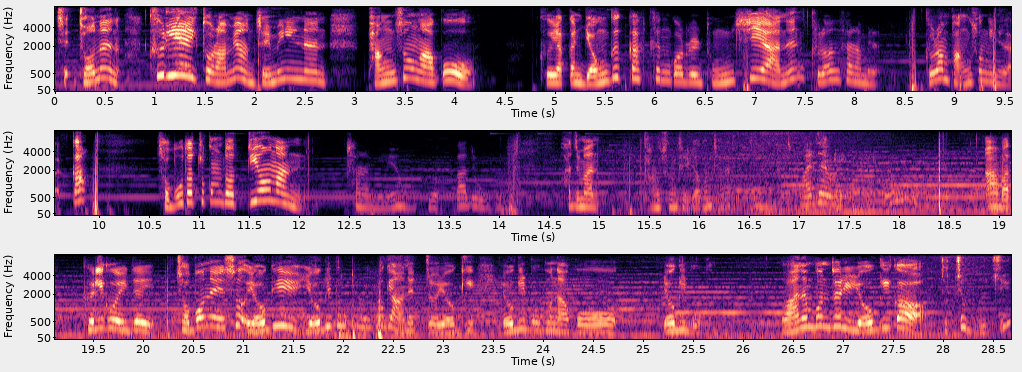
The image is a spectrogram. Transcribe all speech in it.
제- 저는 크리에이터라면 재민이는 방송하고 그 약간 연극 같은 거를 동시에 하는 그런 사람이 그런 방송인이랄까? 저보다 조금 더 뛰어난 사람이에요. 그거 따지고 보면. 하지만 방송 실력은 제가 뛰어나죠. 맞아요, 맞아요. 아, 맞. 그리고 이제 저번에 소, 여기 여기 부분을 소개 안 했죠. 여기 여기 부분하고 여기 부분. 많은 분들이 여기가 대체 뭐지?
